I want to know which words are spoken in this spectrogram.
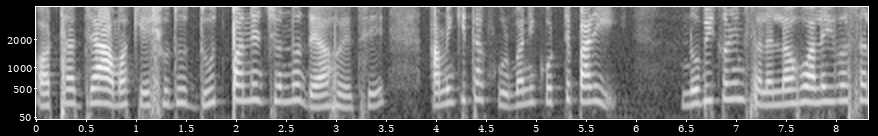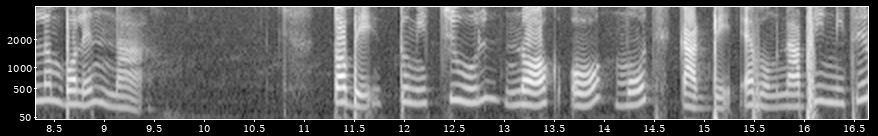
অর্থাৎ যা আমাকে শুধু দুধ পানের জন্য দেয়া হয়েছে, আমি কি তা কুরবানি করতে পারি? নবী করিম সাল্লাল্লাহু আলাইহি ওয়াসাল্লাম বলেন, না। তবে তুমি চুল, নখ ও মোচ কাটবে এবং নাভির নিচের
